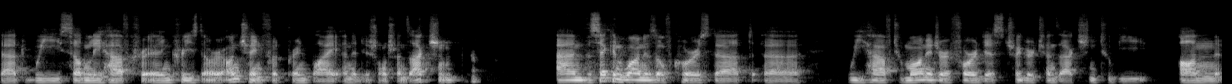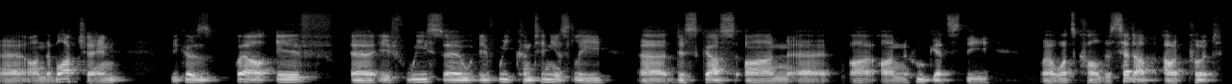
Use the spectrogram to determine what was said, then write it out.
that we suddenly have increased our on-chain footprint by an additional transaction. And the second one is, of course, that we have to monitor for this trigger transaction to be on uh, on the blockchain. Because well if uh, if we so if we continuously uh, discuss on uh, on who gets the well, what's called the setup output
